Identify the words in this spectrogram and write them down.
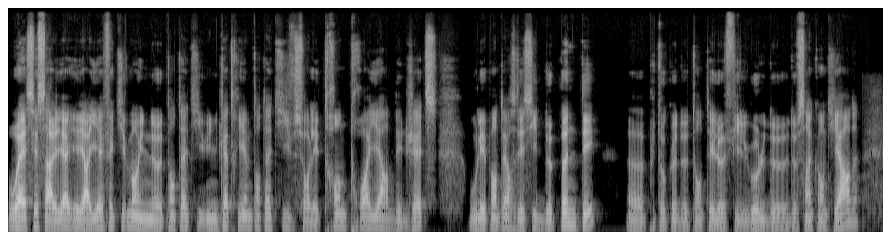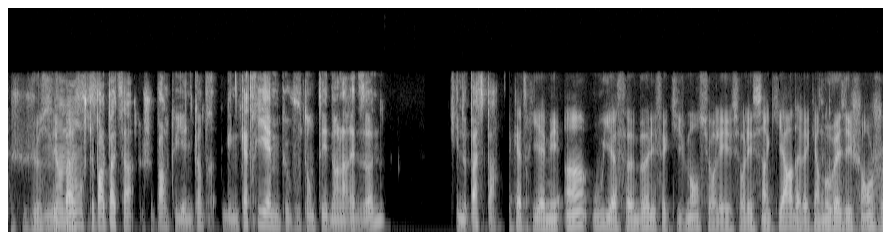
Ouais, c'est ça. Il y, a, il y, a, effectivement une tentative, une quatrième tentative sur les 33 yards des Jets, où les Panthers décident de punter euh, plutôt que de tenter le field goal de, 50 yards. Je sais non, pas non, je te parle pas de ça. Je parle qu'il y a une, quatrième que vous tentez dans la red zone qui ne passe pas. quatrième et un où il y a fumble effectivement sur les, sur les 5 yards avec un mauvais échange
